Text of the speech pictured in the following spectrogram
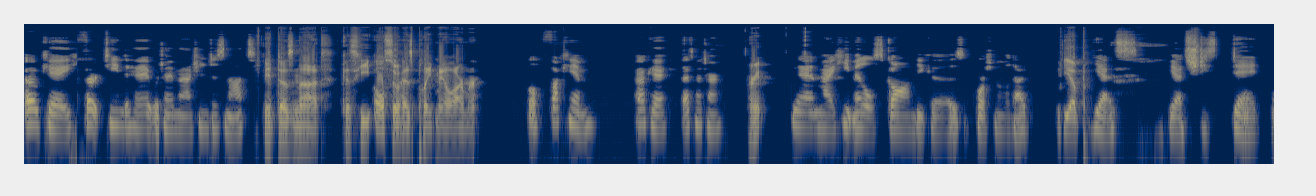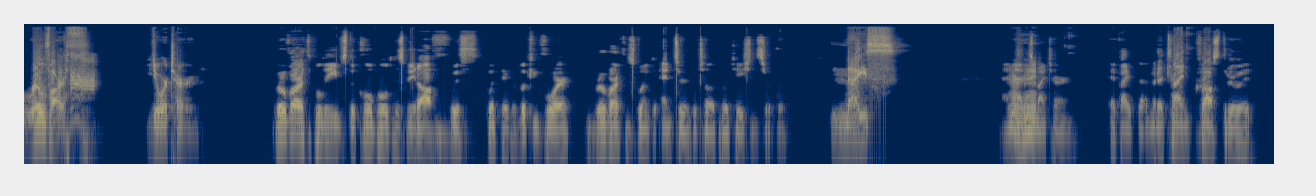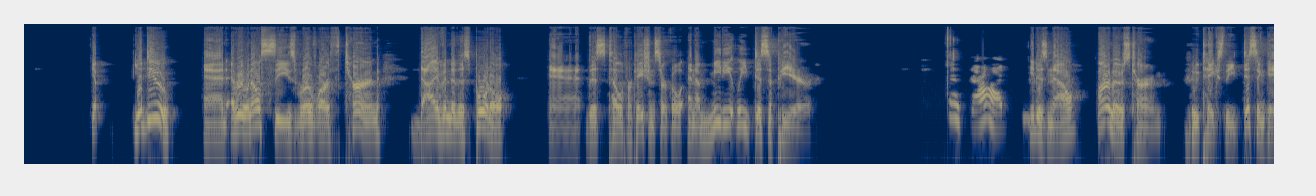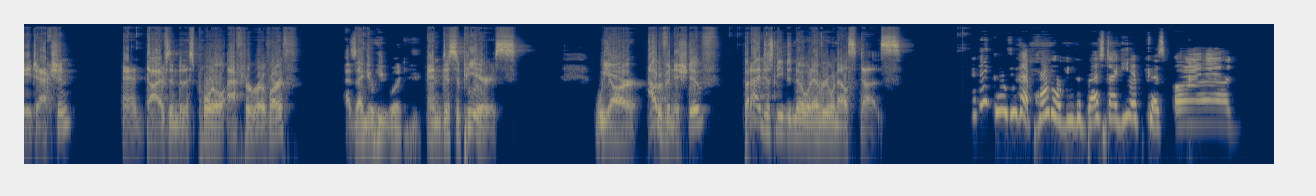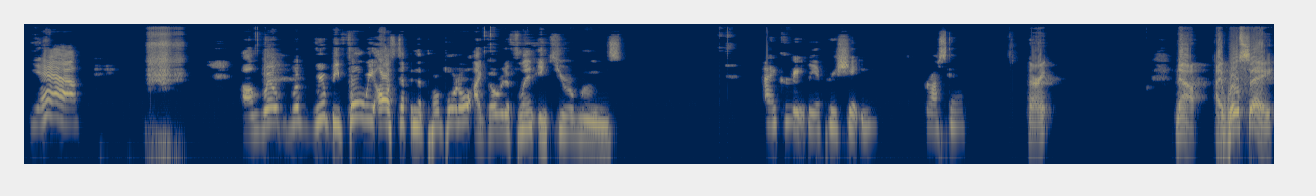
Okay, 13 to hit, which I imagine does not. It does not, because he also has plate mail armor. Well, fuck him. Okay, that's my turn. Alright. Yeah, and my heat metal's gone because, of course, Mila died. Yep. Yes. Yes, she's dead. Rovarth. Ah! Your turn. Rovarth believes the kobold has made off with what they were looking for. Rovarth is going to enter the teleportation circle. Nice. And that is Alright. my turn. If I, I'm going to try and cross through it. Yep, you do. And everyone else sees Rovarth turn, dive into this portal, and this teleportation circle, and immediately disappear. Oh, God. It is now Arno's turn, who takes the disengage action and dives into this portal after Rovarth As I knew he would. and disappears. We are out of initiative, but I just need to know what everyone else does. I think going through that portal would be the best idea because, uh, yeah. Um, well, well, well, before we all step in the portal, I go over to Flint and cure wounds. I greatly appreciate you, Roscoe. All right. Now, I will say,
